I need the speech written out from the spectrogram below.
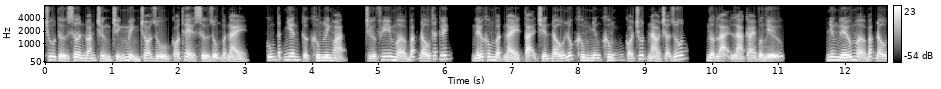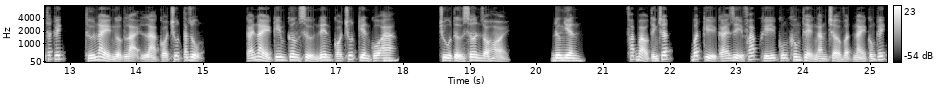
Chu Tử Sơn đoán chừng chính mình cho dù có thể sử dụng vật này, cũng tất nhiên cực không linh hoạt, trừ phi mở bắt đấu thất kích, nếu không vật này tại chiến đấu lúc không những không có chút nào trợ giúp, ngược lại là cái vương hữu. Nhưng nếu mở bắt đấu thất kích, thứ này ngược lại là có chút tác dụng. Cái này kim cương sử nên có chút kiên cố A. Chu Tử Sơn dò hỏi. Đương nhiên, pháp bảo tính chất, bất kỳ cái gì pháp khí cũng không thể ngăn trở vật này công kích.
